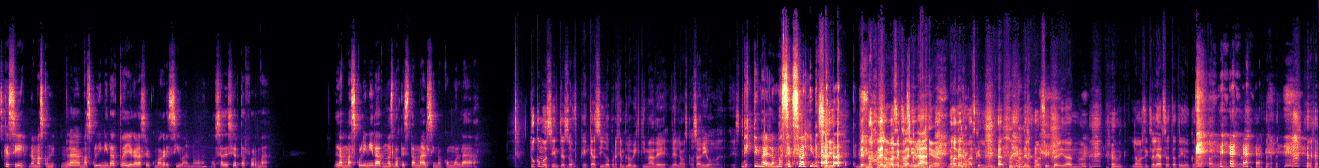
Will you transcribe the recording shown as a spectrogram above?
es que sí, la, la masculinidad puede llegar a ser como agresiva, ¿no? O sea, de cierta forma, la masculinidad no es lo que está mal, sino como la... ¿Tú cómo sientes, Sof, que, has sido, por ejemplo, víctima de, de la... O sea, digo... Este, víctima de la homosexualidad. Sí, de, no, de la homosexualidad. no, de la masculinidad. De la homosexualidad, no. La homosexualidad solo te ha traído cosas padres, ¿no?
